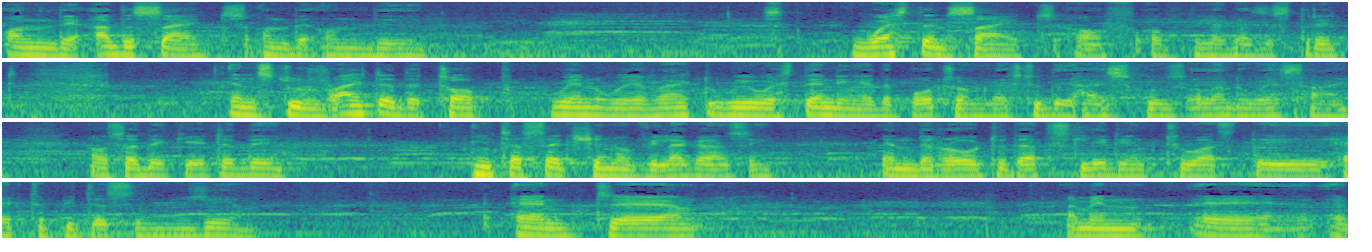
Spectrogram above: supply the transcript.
on the other side, on the on the western side of, of Vilakazi Street, and stood right at the top when we right we were standing at the bottom next to the high schools, Orlando West High, outside the gate at the intersection of Vilakazi and the road that's leading towards the Hector Pieterson Museum. And um, I mean, a, a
